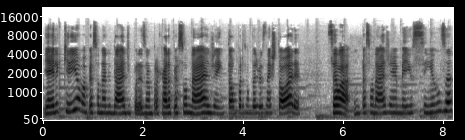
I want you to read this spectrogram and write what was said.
E aí ele cria uma personalidade, por exemplo, para cada personagem. Então, por exemplo, às vezes na história, sei lá, um personagem é meio cinza,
